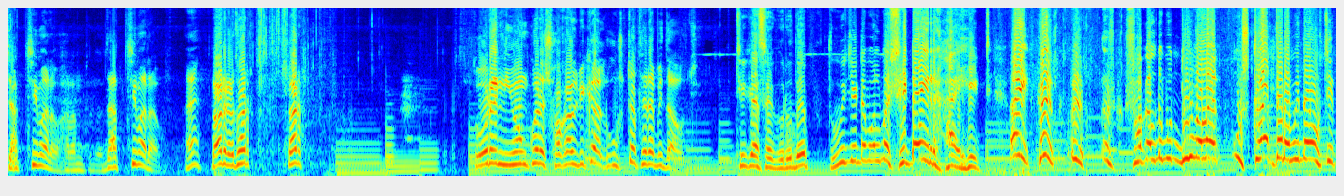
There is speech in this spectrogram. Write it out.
যাচ্ছি মারাও হারাম তুলো যাচ্ছি মারাও হ্যাঁ? ধর ধর ধর। তোরে নিয়ম করে সকাল বিকাল উষ্টা থেরাপি দেওয়া উচিত। ঠিক আছে গুরুদেব তুমি যেটা বলবে সেটাই রাইট এই সকাল তো দুর্বেলায় উষ্ঠা থেরাপি দেওয়া উচিত।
